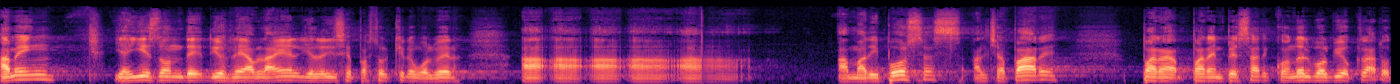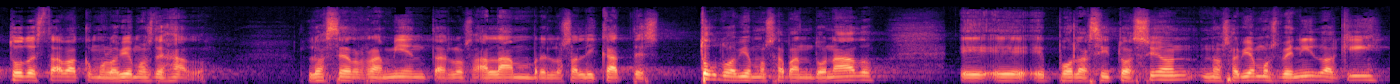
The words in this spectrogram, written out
Amén. Y ahí es donde Dios le habla a él y le dice, pastor, quiero volver a, a, Mariposas, al Chapare, para, para empezar. Cuando él volvió, claro, todo estaba como lo habíamos dejado. Las herramientas, los alambres, los alicates, todo habíamos abandonado eh, eh, eh, por la situación, nos habíamos venido aquí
